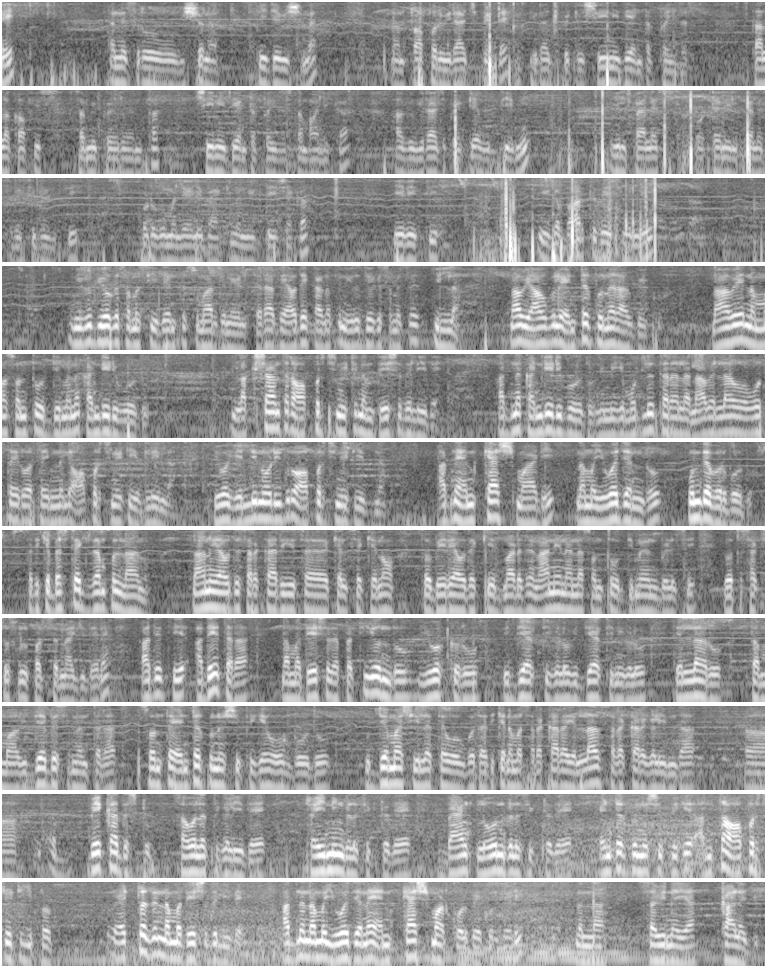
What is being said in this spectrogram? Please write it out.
ನಮಸ್ತೆ. ನನ್ನ ಹೆಸರು ವಿಶ್ವನಾಥ್ ಪಿ ಜೆ ವಿಶ್ವನಾಥ್. ನಾನು proper Virajpet Virajpet Srinidhi enterprises taluk office ಸಮೀಪ ಇರುವಂಥ ಶ್ರೀನಿಧಿ ಎಂಟರ್ಪ್ರೈಸಸ್ನ ಮಾಲೀಕ ಹಾಗೂ ವಿರಾಜಪೇಟೆಯ ಉದ್ಯಮಿ ಇಲ್ ಪ್ಯಾಲೇಸ್ ಹೋಟೆಲ್ ಇಲ್ ಪ್ಯಾಲೇಸ್ ರೆಸಿಡೆನ್ಸಿ, ಕೊಡಗು ಮಲಯಾಳಿ ಬ್ಯಾಂಕಿನ ನಿರ್ದೇಶಕ. ಈ ರೀತಿ ಈಗ ಭಾರತ ದೇಶದಲ್ಲಿ ನಿರುದ್ಯೋಗ ಸಮಸ್ಯೆ ಇದೆ ಅಂತ ಸುಮಾರು ಜನ ಹೇಳ್ತಾರೆ. ಅದು ಯಾವುದೇ ಕಾರಣಕ್ಕೂ ನಿರುದ್ಯೋಗ ಸಮಸ್ಯೆ ಇಲ್ಲ. ನಾವು ಯಾವಾಗಲೂ ಎಂಟರ್ಪ್ರಿನರ್ ಆಗಬೇಕು. ನಾವೇ ನಮ್ಮ ಸ್ವಂತ ಉದ್ಯಮನ ಕಂಡುಹಿಡಿಬೋದು ಲಕ್ಷಾಂತರ ಆಪರ್ಚುನಿಟಿ ನಮ್ಮ ದೇಶದಲ್ಲಿ ಇದೆ. ಅದನ್ನ ಕಂಡುಹಿಡಿಬೋದು ನಿಮಗೆ ಮೊದಲು ಥರ ಅಲ್ಲ, ನಾವೆಲ್ಲ ಓದ್ತಾ ಇರುವ ಟೈಮ್ನಲ್ಲಿ ಆಪರ್ಚುನಿಟಿ ಇರಲಿಲ್ಲ. ಇವಾಗ ಎಲ್ಲಿ ನೋಡಿದರೂ ಆಪರ್ಚುನಿಟಿ ಇದನ್ನ ಅದನ್ನ ಎನ್ಕ್ಯಾಶ್ ಮಾಡಿ ನಮ್ಮ ಯುವಜನರು ಮುಂದೆ ಬರ್ಬೋದು. ಅದಕ್ಕೆ ಬೆಸ್ಟ್ ಎಕ್ಸಾಂಪಲ್ ನಾನು. ನಾನು ಯಾವುದೇ ಸರ್ಕಾರಿ ಸ ಕೆಲಸಕ್ಕೇನೋ ಅಥವಾ ಬೇರೆ ಯಾವುದಕ್ಕೆ ಇದು ಮಾಡಿದ್ರೆ ನಾನೇ ನನ್ನ ಸ್ವಂತ ಉದ್ದಿಮೆಯನ್ನು ಬೆಳೆಸಿ ಇವತ್ತು ಸಕ್ಸಸ್ಫುಲ್ ಪರ್ಸನ್ ಆಗಿದ್ದೇನೆ. ಅದೇ ಅದೇ ಥರ ನಮ್ಮ ದೇಶದ ಪ್ರತಿಯೊಂದು ಯುವಕರು, ವಿದ್ಯಾರ್ಥಿಗಳು, ವಿದ್ಯಾರ್ಥಿನಿಗಳು ಎಲ್ಲರೂ ತಮ್ಮ ವಿದ್ಯಾಭ್ಯಾಸದ ನಂತರ ಸ್ವಂತ ಎಂಟರ್ಪ್ರಿನರ್ಶಿಪ್ಪಿಗೆ ಹೋಗ್ಬೋದು, ಉದ್ಯಮಶೀಲತೆ ಹೋಗ್ಬೋದು. ಅದಕ್ಕೆ ನಮ್ಮ ಸರ್ಕಾರ ಎಲ್ಲ ಸರ್ಕಾರಗಳಿಂದ ಬೇಕಾದಷ್ಟು ಸವಲತ್ತುಗಳಿದೆ. ಟ್ರೈನಿಂಗ್ಗಳು ಸಿಗ್ತದೆ ಬ್ಯಾಂಕ್ ಲೋನ್ಗಳು ಸಿಗ್ತದೆ. ಎಂಟರ್ಪ್ರಿನರ್ಶಿಪ್ಪಿಗೆ ಅಂಥ ಆಪರ್ಚುನಿಟಿ ಎಟ್ ಪ್ರೆಸೆಂಟ್ ನಮ್ಮ ದೇಶದಲ್ಲಿ ಇದೆ ಅದನ್ನ ನಮ್ಮ ಯುವಜನ ಎನ್ಕ್ಯಾಶ್ ಮಾಡ್ಕೊಳ್ಬೇಕು ಅಂತೇಳಿ ನನ್ನ ಸವಿನಯ ಕಾಳಜಿ.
